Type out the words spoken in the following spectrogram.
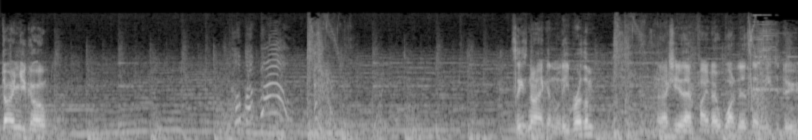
Down you go. At least now I can Libra them and actually then find out what it is they need to do.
